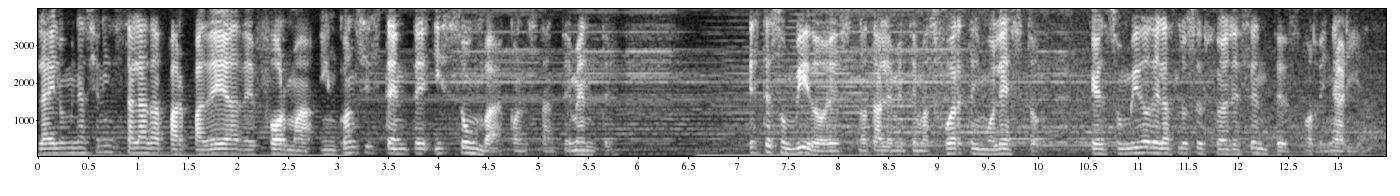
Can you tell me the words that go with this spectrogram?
La iluminación instalada parpadea de forma inconsistente y zumba constantemente. Este zumbido es notablemente más fuerte y molesto que el zumbido de las luces fluorescentes ordinarias.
